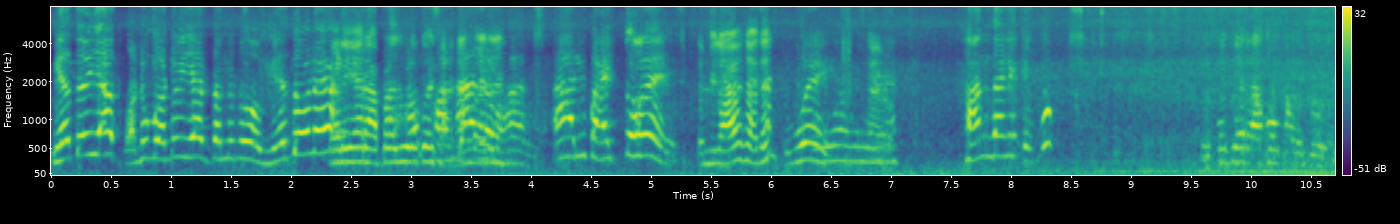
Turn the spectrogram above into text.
મેં તો યાર મોટું મોટું યાર તમે તો મેં તો ને પણ યાર આપણા જોડે કોઈ સાધન બાધન આ બાઈક તો હે તમે લાવો સાધન? ઓય. ખાનદાની તો તો યાર રાખવો પડે જોડે.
